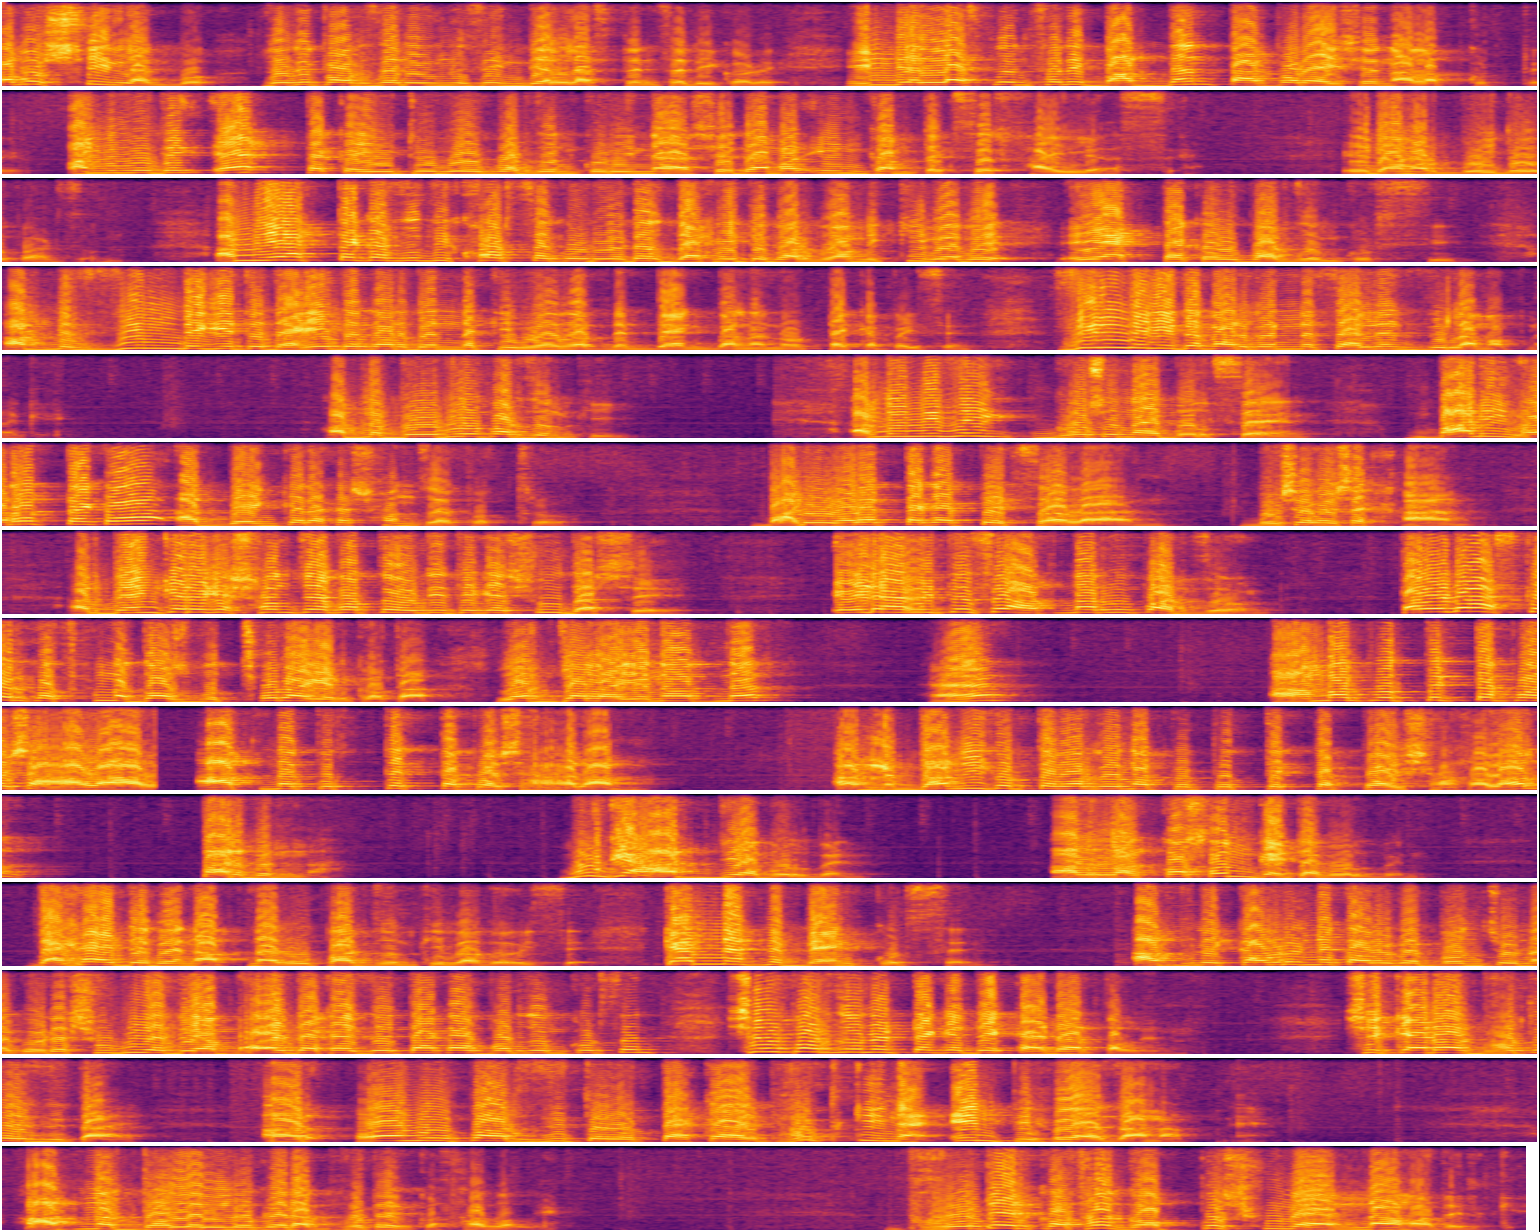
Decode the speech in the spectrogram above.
অবশ্যই লাগবো। যদি প্রফেসর ইউনুস ইন্ডিয়ান লেসপেন্সারি করে। ইন্ডিয়ান লেসপেন্সারি বাদ দেন, তারপরে এসে আলাপ করতে। আমি যদি এক টাকা ইউটিউবে উপার্জন করি না, সেটা আমার ইনকাম ট্যাক্সের ফাইলে আছে। এটা আমার বৈধ উপার্জন। আমি এক টাকা যদি খরচা করি ওটা দেখাইতে পারব আমি কীভাবে এই এক টাকা উপার্জন করছি। আপনি জিন্দগিতে দেখাইতে পারবেন না কীভাবে আপনি ব্যাংক বানানোর টাকা পাইছেন। জিন্দগিতে পারবেন না চ্যালেঞ্জ দিলাম আপনাকে। আপনার বৈধ উপার্জন কি? আপনি নিজেই ঘোষণায় বলছেন, বাড়ি ভাড়ার টাকা আর ব্যাংকে রাখা সঞ্চয়পত্র। বাড়ি ভাড়ার টাকায় পেট চালান, বসে বসে খান। আর ব্যাংকে রাখা সঞ্চয়পত্র ওটি থেকে সুদ আসে। এটা হইতেছে আপনার উপার্জন। তাও এটা আজকের কথা না, দশ বছর আগের কথা। লজ্জা লাগে না আপনার? হ্যাঁ? আমার প্রত্যেকটা পয়সা হালাল, আপনার প্রত্যেকটা পয়সা হারাম। আপনার দাবি করতে পারবেন, আপনার প্রত্যেকটা পয়সা হালাল। পারবেন না। বুকে হাত দিয়া বলবেন। আল্লাহর কসম কেটা বলবেন। দেখাই দেবেন আপনার উপার্জন কীভাবে হয়েছে কেমনে আপনি ব্যাংক করছেন? আপনি কাউরে না কাউকে বঞ্চনা করে সুবিধা দেওয়া ভয় দেখায় যে টাকা উপার্জন করছেন, সে উপার্জনের টাকা দিয়ে ক্যাডার পালেন। সে ক্যাডার ভোটে জিতায় আর অনুপার্জিত টাকায় ভোট কিনা এমপি হয়ে যান আপনি। আপনার দলের লোকেরা ভোটের কথা বলে। ভোটের কথা গপ্প শুনেন না আমাদেরকে।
